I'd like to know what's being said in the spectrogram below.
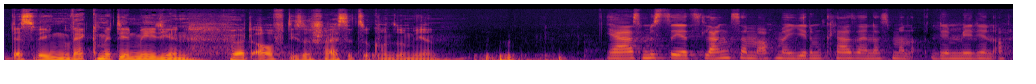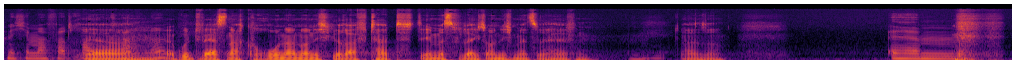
Deswegen weg mit den Medien. Hört auf, diese Scheiße zu konsumieren. Ja, es müsste jetzt langsam auch mal jedem klar sein, dass man den Medien auch nicht immer vertrauen Ja, kann, ne? gut, wer es nach Corona noch nicht gerafft hat, dem ist vielleicht auch nicht mehr zu helfen. Also. Ähm,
